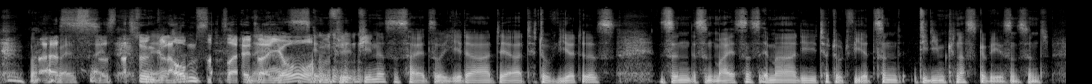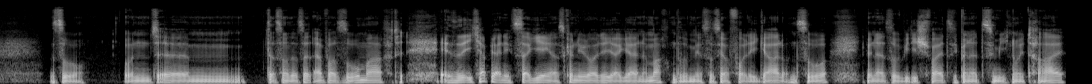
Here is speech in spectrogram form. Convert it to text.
Was halt, ist das für ein ja, Glaubenssatz, Alter? Naja, jo. In den Philippinen ist es halt so, jeder, der tätowiert ist, sind, es sind meistens immer die, die tätowiert sind, die, die im Knast gewesen sind. So. Und ähm, dass man das halt einfach so macht. Also ich habe ja nichts dagegen, das können die Leute ja gerne machen. So, mir ist das ja voll egal und so. Ich bin halt so wie die Schweiz, ich bin halt ziemlich neutral.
